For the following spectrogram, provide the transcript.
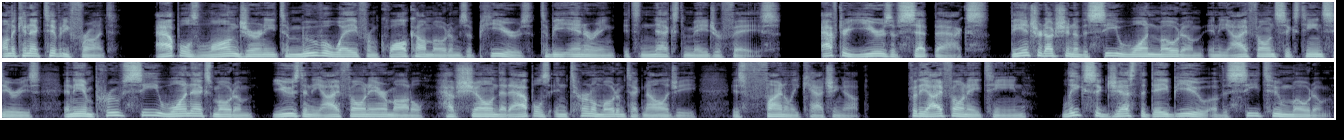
On the connectivity front, Apple's long journey to move away from Qualcomm modems appears to be entering its next major phase. After years of setbacks, the introduction of the C1 modem in the iPhone 16 series and the improved C1X modem used in the iPhone Air model have shown that Apple's internal modem technology is finally catching up. For the iPhone 18, Leaks suggest the debut of the C2 modem,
